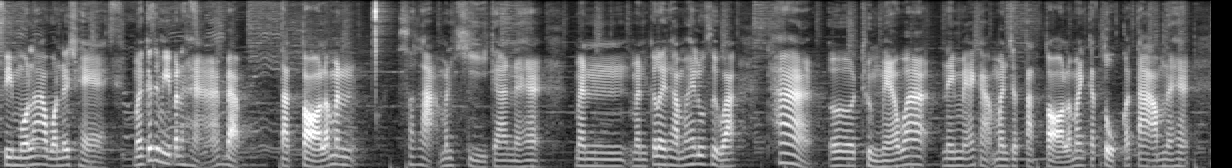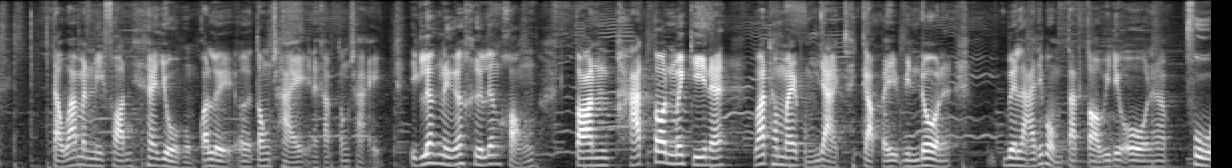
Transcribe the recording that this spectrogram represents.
ฟิโมล่าวันเดอร์แชร์มันก็จะมีปัญหาแบบตัดต่อแล้วมันสละมันขี่กันนะฮะมันมันก็เลยทำให้รู้สึกว่าถ้าเออถึงแม้ว่าใน Mac อะมันจะตัดต่อแล้วมันกระตุกก็ตามนะฮะแต่ว่ามันมีฟอนต์อยู่ผมก็เลยเออต้องใช้นะครับต้องใช้ อีกเรื่องหนึ่งก็คือเรื่องของตอนพาร์ทต้นเมื่อกี้นะว่าทำไมผมอยากจะกลับไป Windows นะเวลาที่ผมตัดต่อวิดีโอนะครับ Full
